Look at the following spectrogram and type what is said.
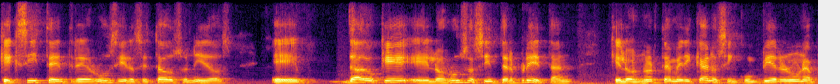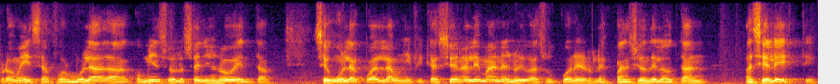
que existe entre Rusia y los Estados Unidos, eh, dado que eh, los rusos interpretan que los norteamericanos incumplieron una promesa formulada a comienzos de los años 90, según la cual la unificación alemana no iba a suponer la expansión de la OTAN hacia el este.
